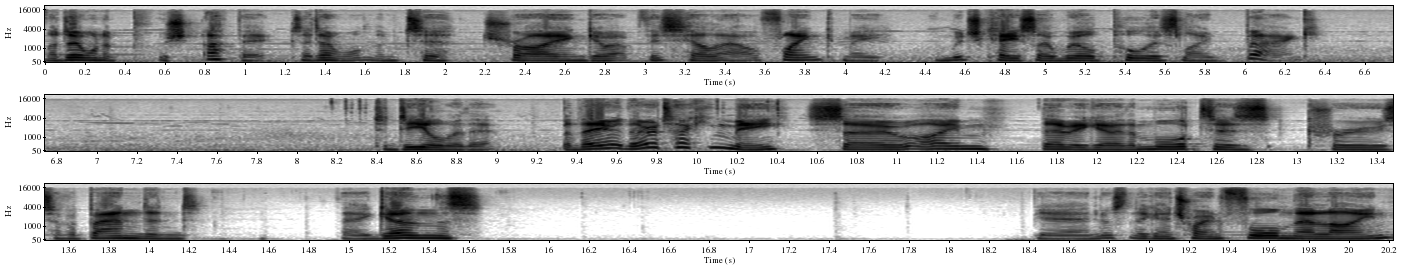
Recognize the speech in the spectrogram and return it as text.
I don't want to push up it because I don't want them to try and go up this hill and outflank me. In which case, I will pull this line back to deal with it. But they they're attacking me, so I'm there we go. The mortars crews have abandoned their guns. Yeah, looks like they're going to try and form their line.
